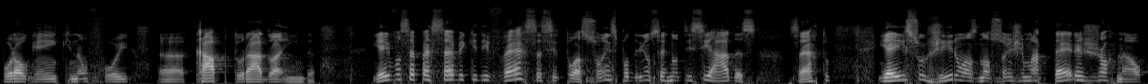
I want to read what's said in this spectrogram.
por alguém que não foi uh, capturado ainda. E aí você percebe que diversas situações poderiam ser noticiadas, certo? E aí surgiram as noções de matérias de jornal.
